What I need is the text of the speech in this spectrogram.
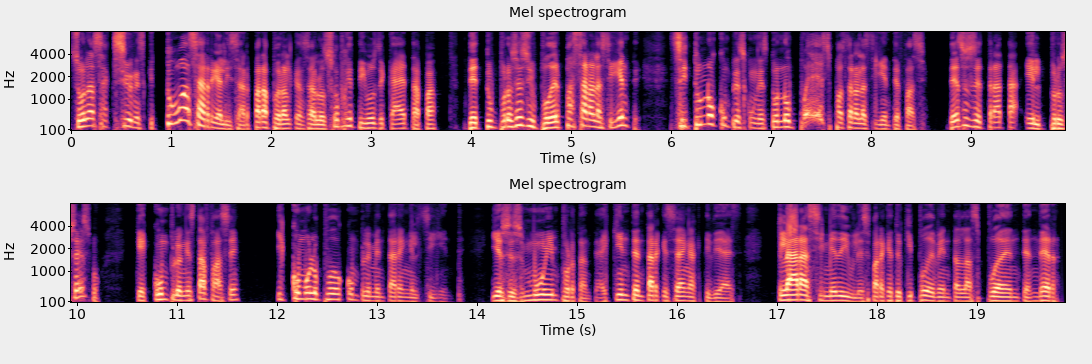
son las acciones que tú vas a realizar para poder alcanzar los objetivos de cada etapa de tu proceso y poder pasar a la siguiente. Si tú no cumples con esto, no puedes pasar a la siguiente fase. De eso se trata el proceso que cumplo en esta fase y cómo lo puedo complementar en el siguiente. Y eso es muy importante. Hay que intentar que sean actividades claras y medibles para que tu equipo de ventas las pueda entender,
